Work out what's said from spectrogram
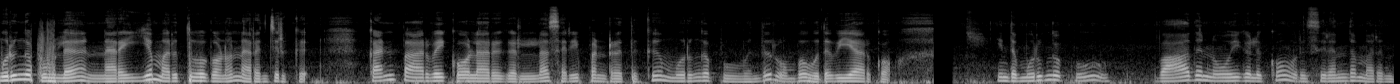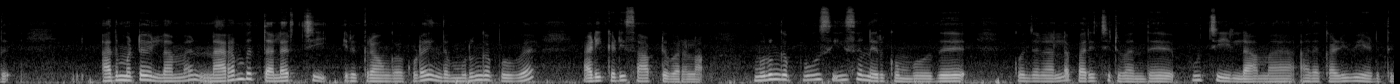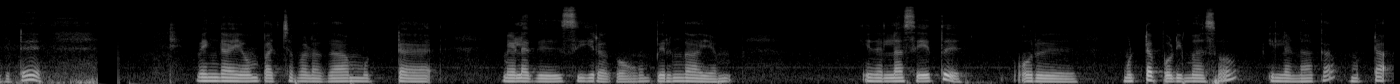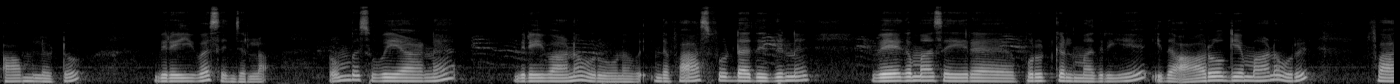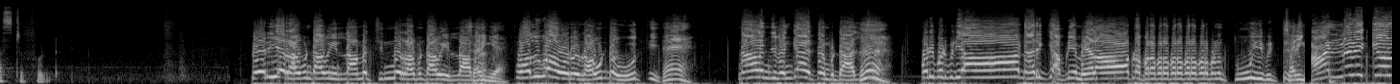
முருங்கைப்பூவில் நிறைய மருத்துவ குணம் நிறைஞ்சிருக்கு. கண் பார்வை கோளாறுகள்லாம் சரி பண்ணுறதுக்கு முருங்கைப்பூ வந்து ரொம்ப உதவியாக இருக்கும். இந்த முருங்கைப்பூ வாத நோய்களுக்கும் ஒரு சிறந்த மருந்து. அது மட்டும் இல்லாமல் நரம்பு தளர்ச்சி இருக்கிறவங்க கூட இந்த முருங்கைப்பூவை அடிக்கடி சாப்பிட்டு வரலாம். முருங்கைப்பூ சீசன் இருக்கும்போது கொஞ்சம் நல்லா பறிச்சுட்டு வந்து பூச்சி இல்லாமல் அதை கழுவி எடுத்துக்கிட்டு வெங்காயம் பச்சை மிளகா முட்டை மிளகு சீரகம் பெருங்காயம் இதெல்லாம் சேர்த்து ஒரு முட்டை பொடி மாசோ இல்லைனாக்கா முட்டை ஆம்லெட்டோ விரைவாக செஞ்சிடலாம். ரொம்ப சுவையான விரைவான ஒரு உணவு. இந்த ஃபாஸ்ட் ஃபுட் அது இதுன்னு வேகமாக செய்கிற பொருட்கள் மாதிரியே இது ஆரோக்கியமான ஒரு ஃபாஸ்ட் ஃபுட் பெரிய ரவுண்டாவும் இல்லாம சின்ன ரவுண்டாவும் இல்லாம. பொதுவா ஒரு ரவுண்ட ஊத்தி நாலஞ்சு வெங்காயத்தை போட்டு. பொடி பொடி பொடியா நறுக்கி அப்படியே மேலாப்ல பர பர பர பர பரன்னு தூவி விட்டு சரி அண்ணனுக்கு.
